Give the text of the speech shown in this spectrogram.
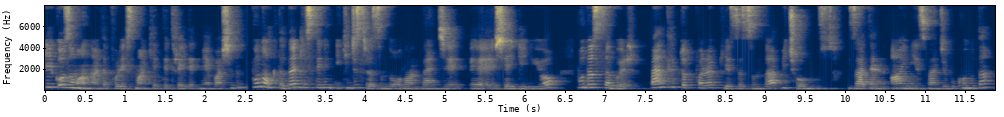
İlk o zamanlarda forex markette trade etmeye başladım. Bu noktada listenin ikinci sırasında olan bence e, şey geliyor. Bu da sabır. Ben kripto para piyasasında birçoğumuz zaten aynıyız bence bu konuda.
